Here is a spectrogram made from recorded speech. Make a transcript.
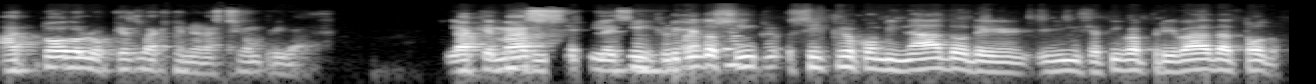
a todo lo que es la generación privada. La que más les Incluyendo ciclo, combinado de iniciativa privada, todo.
